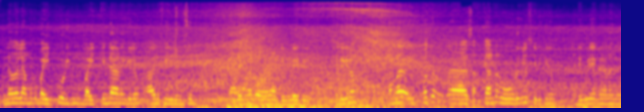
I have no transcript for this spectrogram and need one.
പിന്നെ അതുപോലെ നമുക്ക് ബൈക്ക് ഓടിക്കുമ്പോൾ ബൈക്കിന്റെ ആണെങ്കിലും ആ ഒരു ഫീലിങ്സും കാര്യങ്ങളൊക്കെ വളരെ അടിപൊളിയായിട്ട് കിട്ടും. ശരിക്കും നമ്മളെ ഇപ്പോഴത്തെ സർക്കാരിന്റെ റോഡുകൾ ശരിക്കും അടിപൊളി തന്നെയാണെന്ന്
